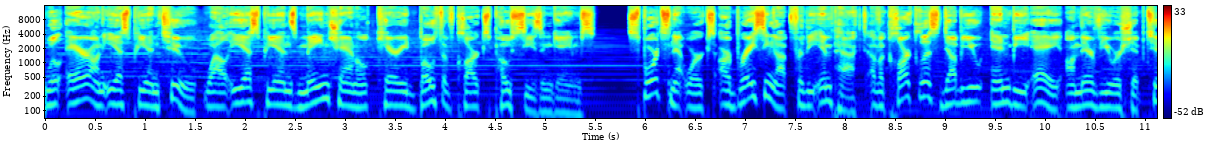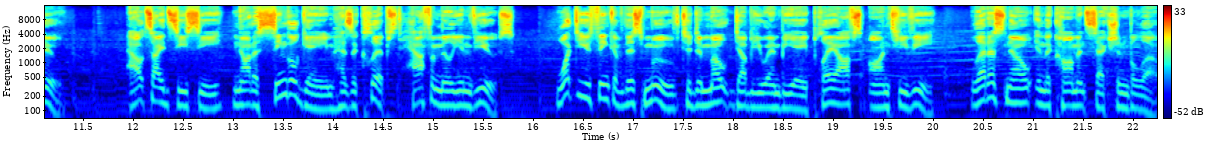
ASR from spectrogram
will air on ESPN2, while ESPN's main channel carried both of Clark's postseason games. Sports networks are bracing up for the impact of a Clarkless WNBA on their viewership too. Outside CC, not a single game has eclipsed half a million views. What do you think of this move to demote WNBA playoffs on TV? Let us know in the comments section below.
